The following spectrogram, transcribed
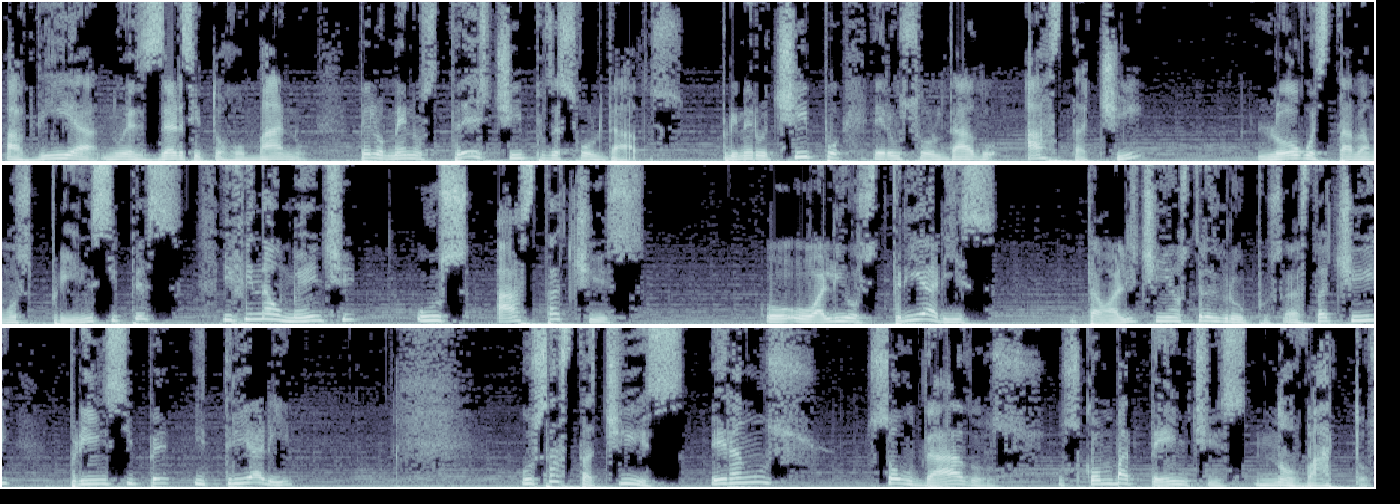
havia no exército romano pelo menos três tipos de soldados. O primeiro tipo era o soldado astati, logo estavam os príncipes e finalmente os astatis, ou, ou, ali os triaris. Então, ali tinha os três grupos: astati, príncipe e triari. Os astatis eram os soldados, os combatentes novatos,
